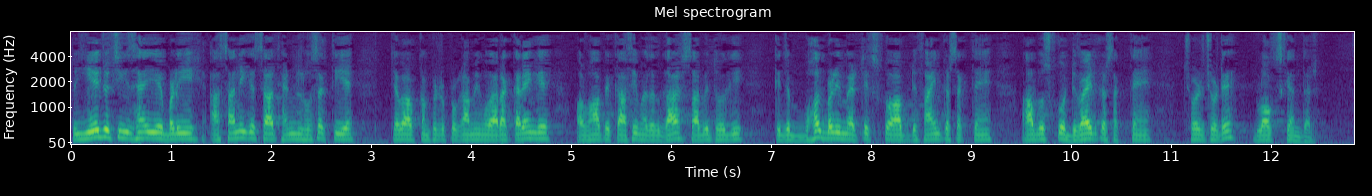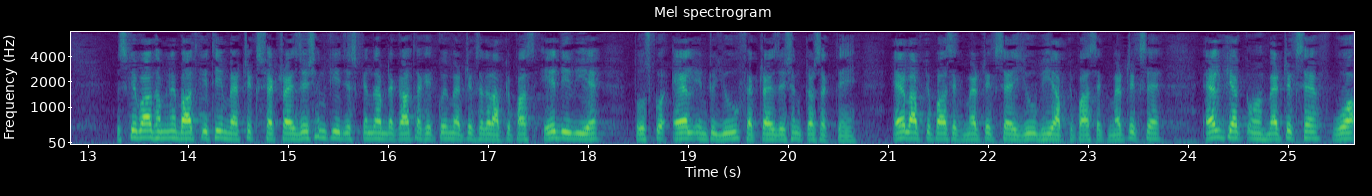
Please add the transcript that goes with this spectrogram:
تو یہ جو چیز ہے، یہ بڑی آسانی کے ساتھ ہینڈل ہو سکتی ہے۔ جب آپ کمپیوٹر پروگرامنگ وغیرہ کریں گے اور وہاں پہ کافی مددگار ثابت ہوگی کہ جب بہت بڑی میٹرکس کو آپ ڈیفائن کر سکتے ہیں، آپ اس کو ڈیوائڈ کر سکتے ہیں چھوٹے چھوٹے بلاکس کے اندر۔ اس کے بعد ہم نے بات کی تھی میٹرکس فیکٹرائزیشن کی، جس کے اندر ہم نے کہا تھا کہ کوئی میٹرکس اگر آپ کے پاس اے دی ہوئی ہے تو اس کو ایل انٹو یو فیکٹرائزیشن کر سکتے ہیں۔ ایل آپ کے پاس ایک میٹرکس ہے یو بھی آپ کے پاس ایک میٹرکس ہے۔ ایل کیا میٹرکس ہے وہ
